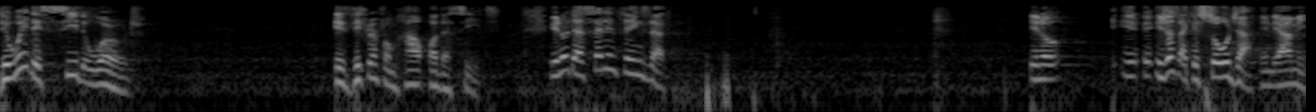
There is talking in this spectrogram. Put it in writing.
The way they see the world is different from how others see it. You know, there are certain things that, you know, it's just like a soldier in the army.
